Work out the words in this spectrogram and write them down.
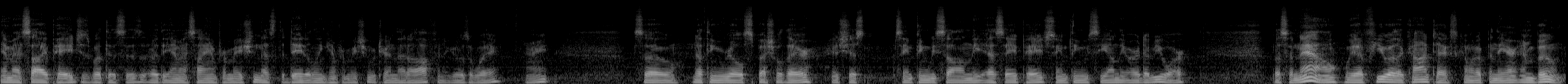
MSI page is what this is, or the MSI information. That's the data link information. We turn that off and it goes away. All right. So nothing real special there. It's just same thing we saw on the SA page, same thing we see on the RWR. But so now we have a few other contacts coming up in the air and boom,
